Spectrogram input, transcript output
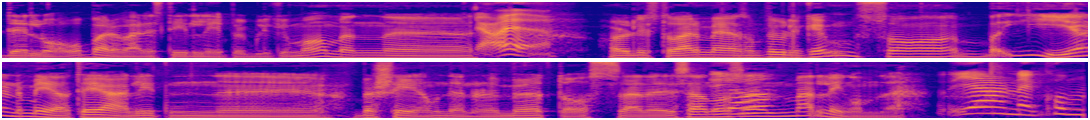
Det er lov å bare være stille i publikum òg, men eh, Ja, ja. har du lyst til å være med som publikum, så gi gjerne med at det er en liten eh, beskjed om det når du møter oss, eller send oss Ja. en melding om det. Gjerne kom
